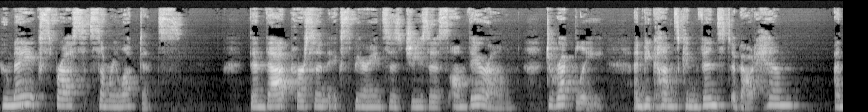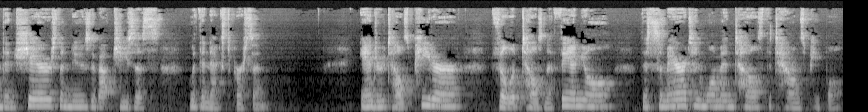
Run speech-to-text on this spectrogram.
who may express some reluctance. Then that person experiences Jesus on their own, directly, and becomes convinced about him, and then shares the news about Jesus with the next person. Andrew tells Peter, Philip tells Nathanael, the Samaritan woman tells the townspeople.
